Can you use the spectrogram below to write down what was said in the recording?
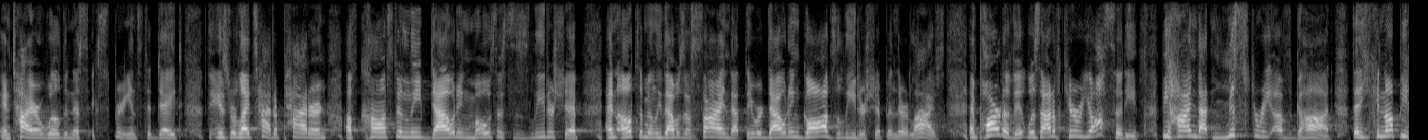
entire wilderness experience to date, the Israelites had a pattern of constantly doubting Moses' leadership, and ultimately that was a sign that they were doubting God's leadership in their lives. And part of it was out of curiosity behind that mystery of God, that He cannot be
